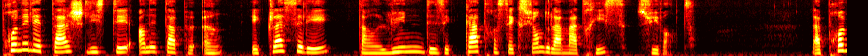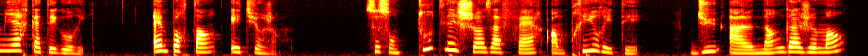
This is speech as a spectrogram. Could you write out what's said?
prenez les tâches listées en étape 1 et classez-les dans l'une des quatre sections de la matrice suivante. La première catégorie, important et urgent. Ce sont toutes les choses à faire en priorité dues à un engagement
